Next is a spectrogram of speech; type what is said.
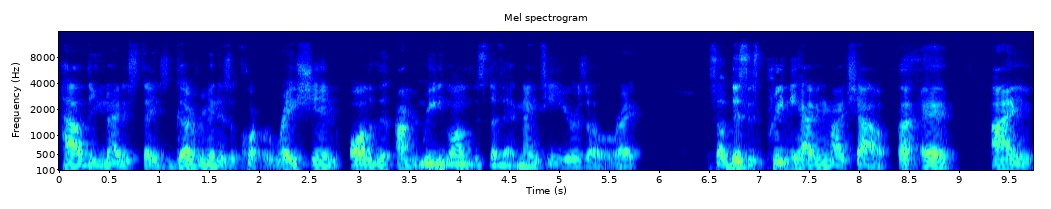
how the United States government is a corporation, all of this. I'm reading all of this stuff at 19 years old, right? So this is pre me having my child, uh, and I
